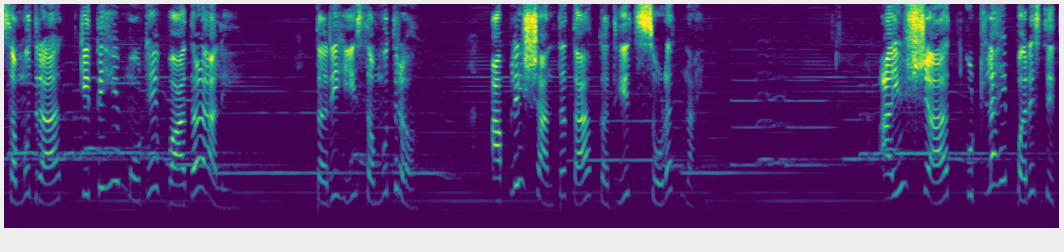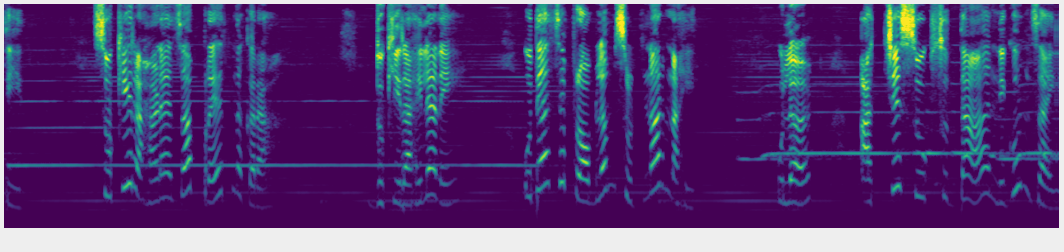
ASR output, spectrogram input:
समुद्रात कितीही मोठे वादळ आले तरीही समुद्र आपली शांतता कधीच सोडत नाही. आयुष्यात कुठल्याही परिस्थितीत सुखी राहण्याचा प्रयत्न करा. दुखी राहिल्याने उद्याचे प्रॉब्लेम सुटणार नाहीत. उलट आजचे सुख सुद्धा निघून जाईल.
